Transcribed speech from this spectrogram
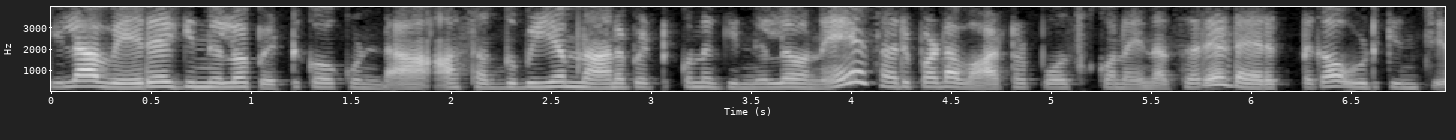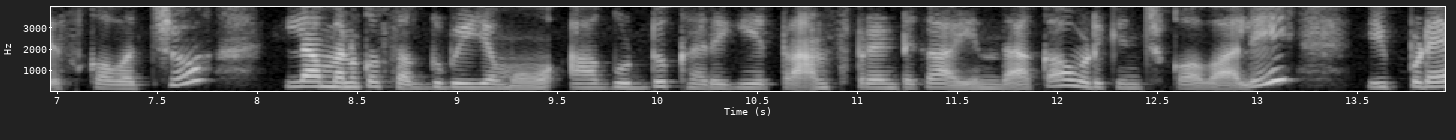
ఇలా వేరే గిన్నెలో పెట్టుకోకుండా ఆ సగ్గుబియ్యం నానబెట్టుకున్న గిన్నెలోనే సరిపడా వాటర్ పోసుకొనైనా సరే డైరెక్ట్గా ఉడికించేసుకోవచ్చు. ఇలా మనకు సగ్గుబియ్యము ఆ గుడ్డు కరిగి ట్రాన్స్పరెంట్గా అయిందాక ఉడికించుకోవాలి. ఇప్పుడే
